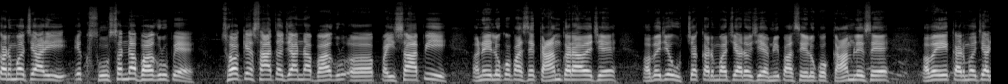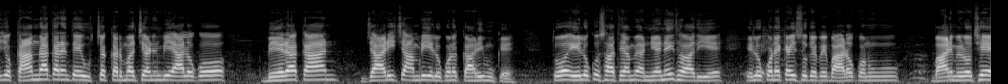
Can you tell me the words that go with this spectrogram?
કર્મચારી એક શોષણના ભાગરૂપે છ કે સાત હજારના ભાગ પૈસા આપી અને એ લોકો પાસે કામ કરાવે છે. હવે જે ઉચ્ચ કર્મચારીઓ છે, એમની પાસે એ લોકો કામ લેશે. હવે એ કર્મચારીઓ કામ ના કરે તો એ ઉચ્ચ કર્મચારીને બી આ લોકો બેરા કાન જાડી ચામડી એ લોકોને કાઢી મૂકે. તો એ લોકો સાથે અમે અન્યાય નહીં થવા દઈએ. એ લોકોને કહીશું કે, ભાઈ, બાળકોનું બાળમેળો છે.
